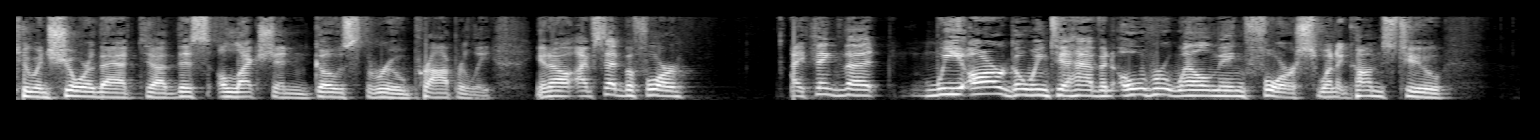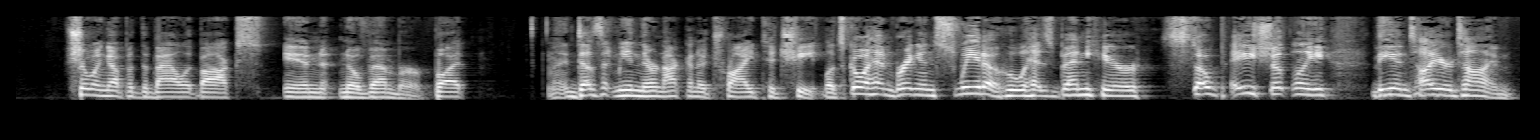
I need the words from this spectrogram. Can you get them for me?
to ensure that uh, this election goes through properly. You know, I've said before, I think that we are going to have an overwhelming force when it comes to showing up at the ballot box in November. But it doesn't mean they're not going to try to cheat. Let's go ahead and bring in Sweeta, who has been here so patiently the entire time.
